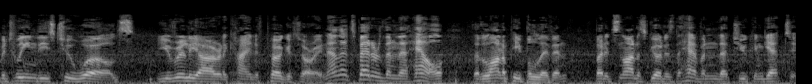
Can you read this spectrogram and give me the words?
between these two worlds, you really are in a kind of purgatory. Now, that's better than the hell that a lot of people live in, but it's not as good as the heaven that you can get to.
